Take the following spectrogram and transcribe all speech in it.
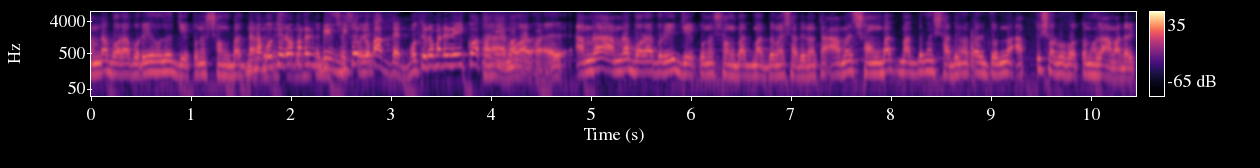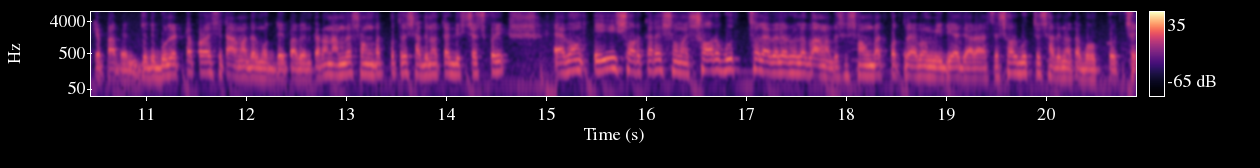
আমরা বরাবরই হলো যে কোনো সংবাদ না মতিউর রহমানের বিতর্ক বাদ দেন। মতিউর রহমানের এই কথা নিয়ে হ্যাঁ, কথা আমরা আমরা বরাবরই যে কোনো সংবাদ মাধ্যমের স্বাধীনতা আমরা সংবাদ মাধ্যমের স্বাধীনতার জন্য আপনি সর্বপ্রথম হলে আমাদেরকে পাবেন। যদি বুলেটটা পড়ে সেটা আমাদের মধ্যেই পাবেন। কারণ আমরা সংবাদপত্রের স্বাধীনতায় বিশ্বাস করি এবং এই সরকারের সময় সর্বোচ্চ লেভেলের হলো বাংলাদেশের সংবাদপত্র এবং মিডিয়া যারা আছে সর্বোচ্চ স্বাধীনতা ভোগ করছে।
